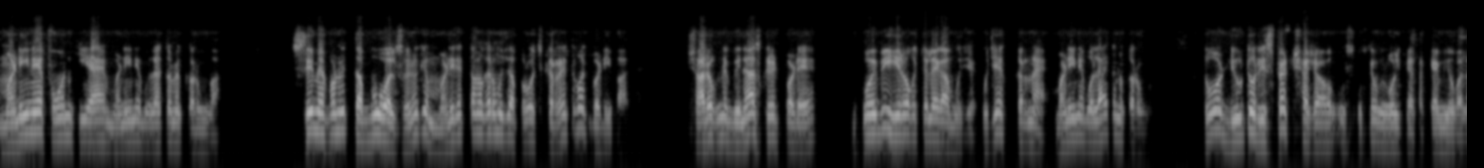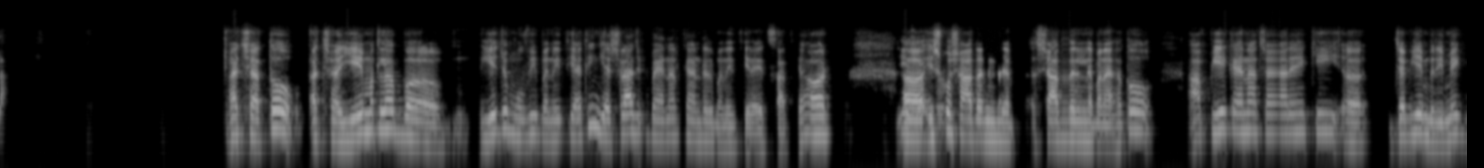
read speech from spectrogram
मणि ने फ़ोन किया है, मणि ने बोला तो मैं करूँगा। सेम विद तब्बू ऑल्सो कि मणि रत्नम अगर मुझे अप्रोच कर रहे हैं तो बहुत बड़ी बात है। शाहरुख ने बिना स्क्रिप्ट पढ़े कोई भी हीरो को चलेगा मुझे मुझे करना है। मणि ने बोला है तो मैं करूँगा। तो वो ड्यू टू रिस्पेक्ट उस, उसने रोल किया था कैमियो वाला। अच्छा तो अच्छा ये मतलब ये जो मूवी बनी थी आई थिंक यशराज बैनर के अंडर बनी थी राइट साथिया? और जी अ, सर हाँ। इसको शाद अली ने शाद अली ने बनाया था। तो आप ये कहना चाह रहे हैं कि जब ये रीमेक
